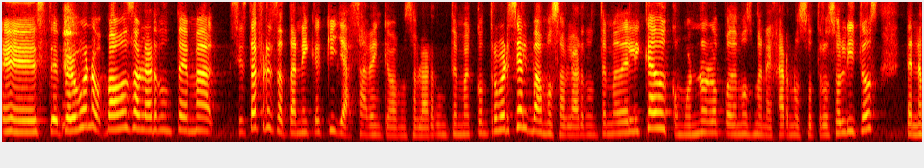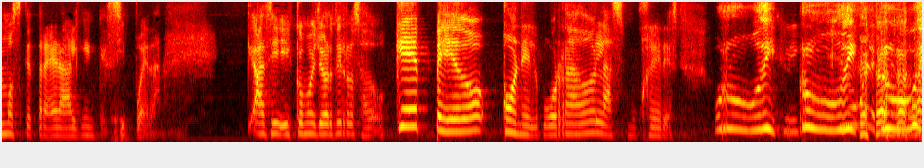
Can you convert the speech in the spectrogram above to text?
Este, pero bueno, vamos a hablar de un tema, si está Fresa Satánica aquí, ya saben que vamos a hablar de un tema controversial, vamos a hablar de un tema delicado, como no lo podemos manejar nosotros solitos, tenemos que traer a alguien que sí pueda. Así, como Jordi Rosado, ¿qué pedo con el borrado de las mujeres? Rudy, Rudy, Rudy.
